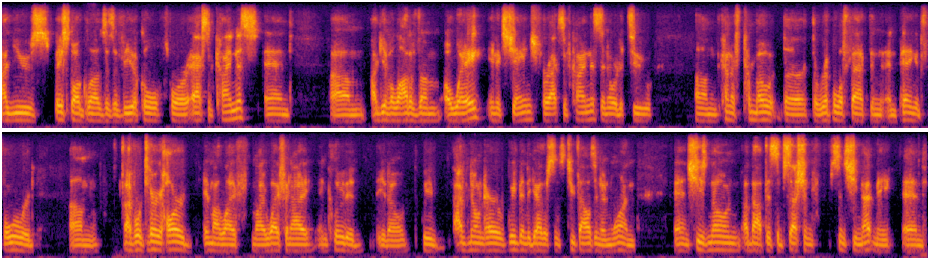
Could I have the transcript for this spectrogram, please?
I use baseball gloves as a vehicle for acts of kindness, and um, I give a lot of them away in exchange for acts of kindness in order to um, kind of promote the the ripple effect and, and paying it forward. Um, I've worked very hard in my life, my wife and I included. You know, we I've known her. We've been together since 2001, and she's known about this obsession since she met me. And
